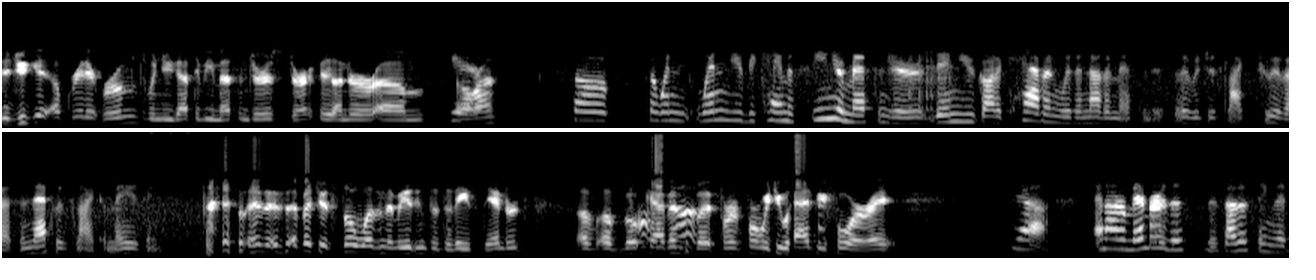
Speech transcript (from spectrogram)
Did you get upgraded rooms when you got to be messengers directly under um Yeah. L. So so when when you became a senior messenger, then you got a cabin with another messenger. So there were just like two of us, and that was like amazing. I bet you it still wasn't amazing to today's standards of, of boat Oh, cabins, no. but for for what you had before, right? Yeah. And I remember this this other thing that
